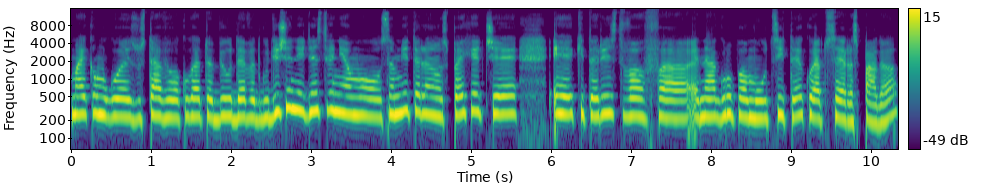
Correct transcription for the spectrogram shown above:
Майка му го е изоставила, когато е бил 9 годишен. Единственият му съмнителен успех е, че е китарист в а, една група молците, която се разпада,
